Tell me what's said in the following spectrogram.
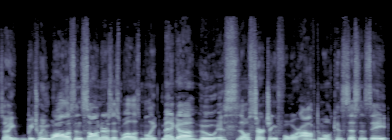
So he, between Wallace and Saunders, as well as Malick Meiga, who is still searching for optimal consistency,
